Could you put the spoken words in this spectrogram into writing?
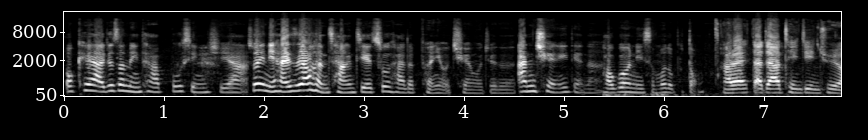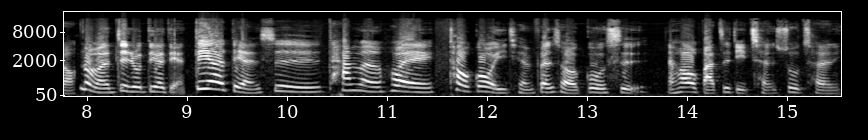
OK 啊，就证明他不心虚啊。所以你还是要很常接触他的朋友圈，我觉得安全一点啊，好过你什么都不懂。好嘞，大家要听进去哦。那我们进。入第二点，第二点是他们会透过以前分手的故事，然后把自己陈述成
